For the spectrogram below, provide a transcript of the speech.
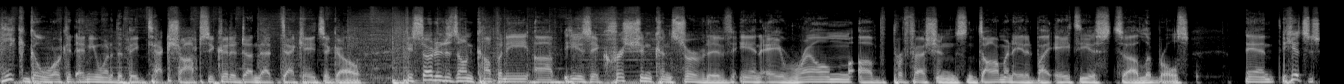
he could go work at any one of the big tech shops. He could have done that decades ago. He started his own company. Uh, he is a Christian conservative in a realm of professions dominated by atheist uh, liberals. And here's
